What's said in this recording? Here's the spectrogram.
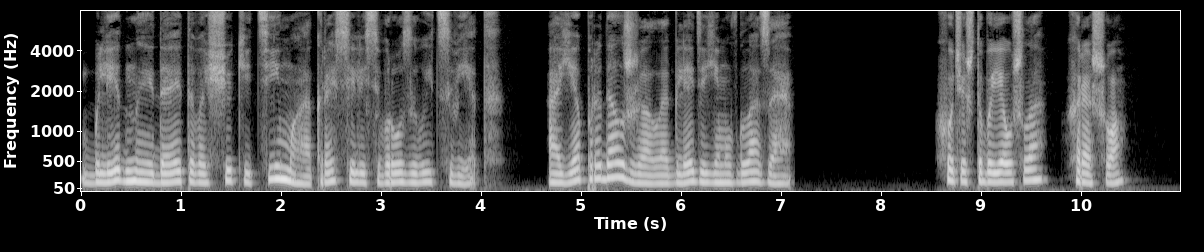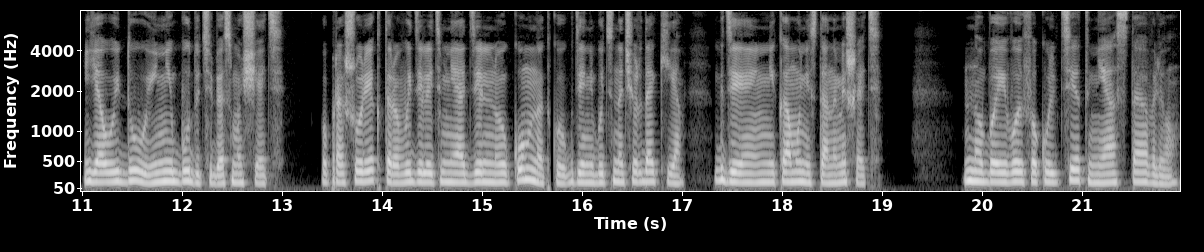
Бледные до этого щеки Тима окрасились в розовый цвет, а я продолжала, глядя ему в глаза. «Хочешь, чтобы я ушла? Хорошо. Я уйду и не буду тебя смущать. Попрошу ректора выделить мне отдельную комнатку где-нибудь на чердаке, где никому не стану мешать. Но боевой факультет не оставлю,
